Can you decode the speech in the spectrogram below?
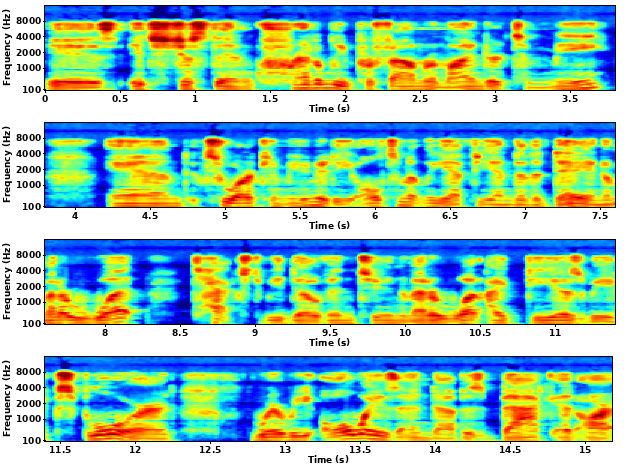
is it's just an incredibly profound reminder to me and to our community ultimately at the end of the day no matter what text we dove into, no matter what ideas we explored, where we always end up is back at our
